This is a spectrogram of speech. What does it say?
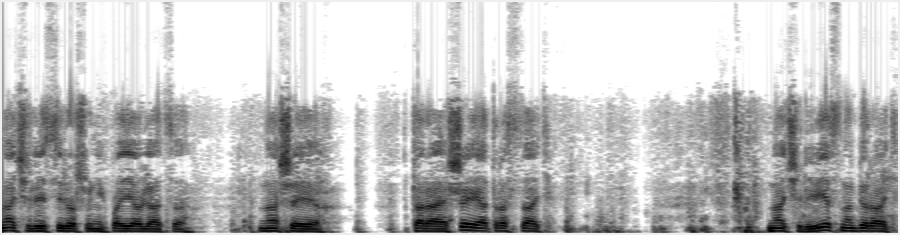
Начали, Сереж, у них появляться на шеях. Вторая шея отрастать. Начали вес набирать.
